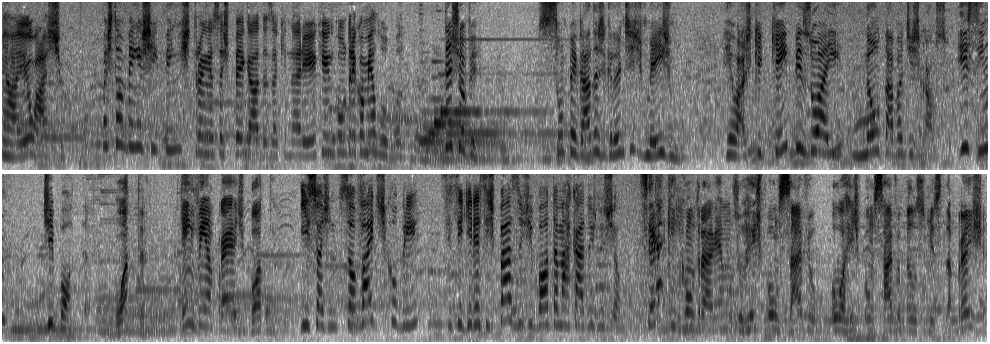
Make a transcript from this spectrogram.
Ah, eu acho. Mas também achei bem estranho essas pegadas aqui na areia que eu encontrei com a minha lupa. Deixa eu ver. São pegadas grandes mesmo. Eu acho que quem pisou aí não tava descalço. E sim, de bota. Bota? Quem vem à praia de bota? Isso a gente só vai descobrir se seguir esses passos de bota marcados no chão. Será que encontraremos o responsável ou a responsável pelo sumiço da prancha?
